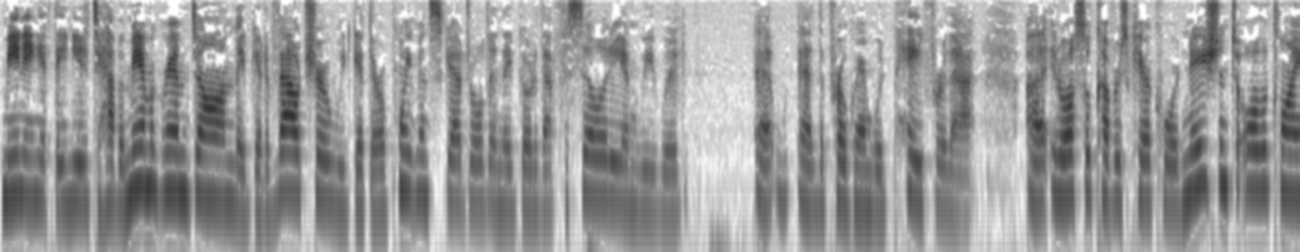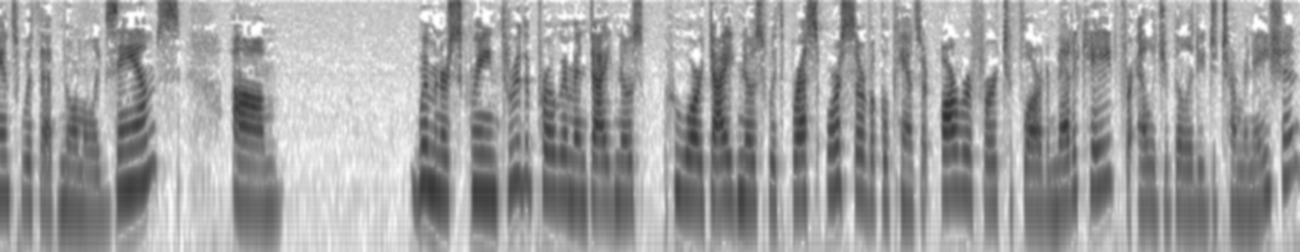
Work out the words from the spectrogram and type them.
meaning if they needed to have a mammogram done, they'd get a voucher, we'd get their appointment scheduled, and they'd go to that facility, and we would, the program would pay for that. Uh, it also covers care coordination to all the clients with abnormal exams. Um, women are screened through the program and diagnosed who are diagnosed with breast or cervical cancer are referred to Florida Medicaid for eligibility determination.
